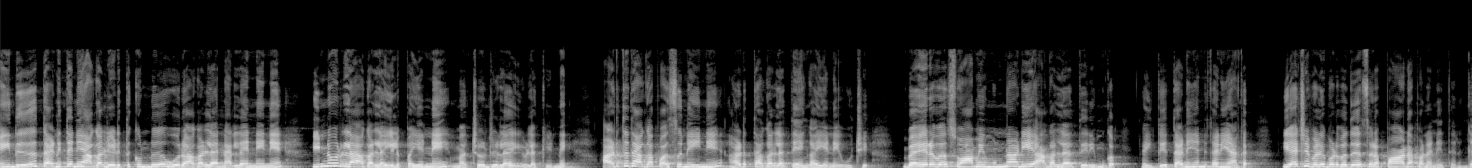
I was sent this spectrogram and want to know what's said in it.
ஐந்து தனித்தனி அகல் எடுத்துக்கொண்டு ஒரு அகலில் நல்லெண்ணெய்னே இன்னொருல அகலில் இழுப்ப எண்ணெய் மற்றொன்றில் விளக்கெண்ணெய் அடுத்ததாக பசு நெய்னே அடுத்த அகலில் தேங்காய் எண்ணெய் ஊற்றி. பைரவ சுவாமி முன்னாடியே அகலில் திரிமுகம் வைத்து தனியணி தனியாக ஏற்றி வழிபடுவது சிறப்பான பலனை தருங்க.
